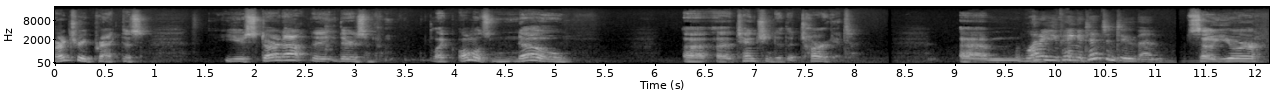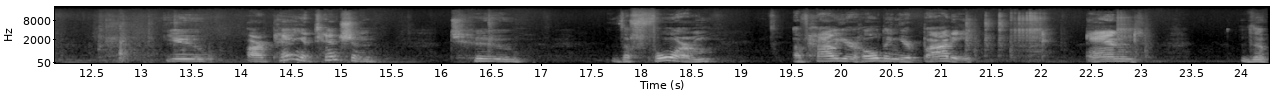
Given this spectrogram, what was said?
archery practice, you start out. There's like almost no uh, attention to the target. What are you paying attention to then? So you're you are paying attention to the form of how you're holding your body and the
